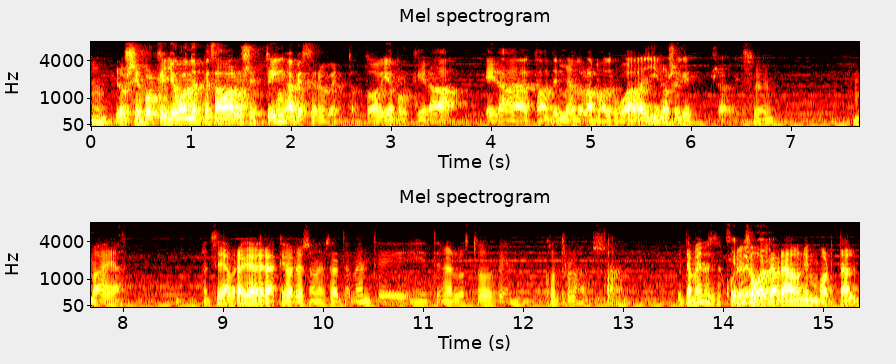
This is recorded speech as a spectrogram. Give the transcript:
Hmm. Lo sé porque yo cuando empezaba los streams había cero eventos, todavía porque era, era estaba terminando la madrugada allí, no sé qué. O sea, que- Sí. Vaya. Sí, habrá que ver a qué horas son exactamente y, y tenerlos todos bien controlados. sea, Y también es curioso porque bueno. habrá un inmortal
